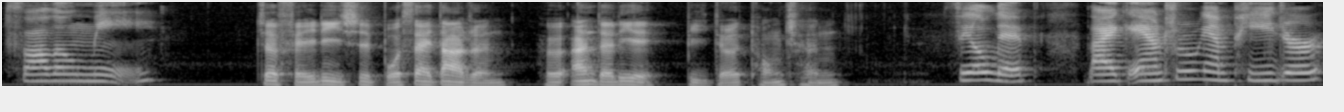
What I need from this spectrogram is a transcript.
Follow me. 这腓力是伯赛大人，和安德烈、 彼得同城。Philip, like Andrew and Peter,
